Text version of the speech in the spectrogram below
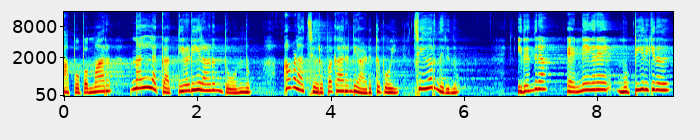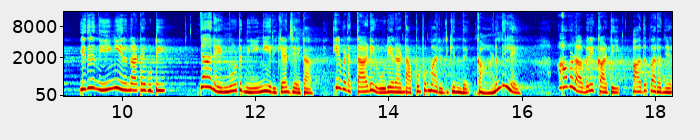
അപ്പൂപ്പന്മാർ നല്ല കത്തിയടിയിലാണെന്ന് തോന്നുന്നു. അവൾ ആ ചെറുപ്പക്കാരന്റെ അടുത്ത് പോയി ചേർന്നിരുന്നു. ഇതെന്തിനാ എന്നെ ഇങ്ങനെ മുട്ടിയിരിക്കുന്നത്? ഇതിന് നീങ്ങിയിരുന്നാട്ടെ കുട്ടി. ഞാൻ എങ്ങോട്ട് നീങ്ങിയിരിക്കാൻ ചേട്ടാ? ഇവിടെ തടി കൂടിയ രണ്ട് അപ്പൂപ്പന്മാരിരിക്കുന്നത് കാണുന്നില്ലേ? അവൾ അവരെ കാട്ടി അത് പറഞ്ഞ്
